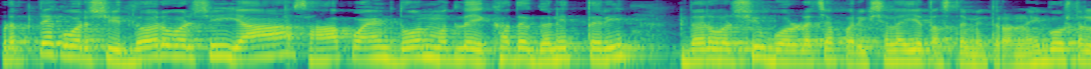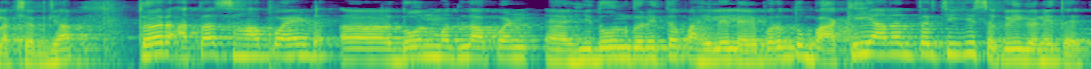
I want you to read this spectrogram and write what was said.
प्रत्येक वर्षी दरवर्षी या सहा पॉईंट दोनमधलं एखादं गणित तरी दरवर्षी बोर्डाच्या परीक्षेला येत असतं मित्रांनो. ही गोष्ट लक्षात घ्या. तर आता सहा पॉईंट दोनमधलं आपण ही दोन गणितं पाहिलेली आहे. परंतु बाकी यानंतरची जी सगळी गणितं आहेत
